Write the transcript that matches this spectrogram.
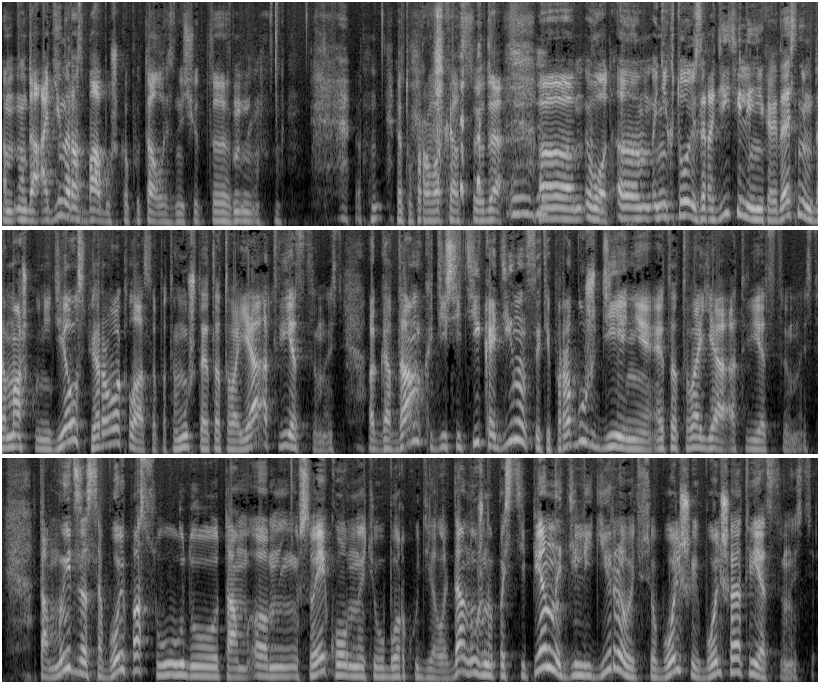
Эм, да, один раз бабушка пыталась, значит, эм, эту провокацию, да. Эм, вот. Эм, никто из родителей никогда с ним домашку не делал с первого класса, потому что это твоя ответственность. А годам к 10, к 11 пробуждение – это твоя ответственность. Там мыть за собой посуду, там эм, в своей комнате уборку делать. Да, нужно постепенно делегировать все больше и больше ответственности.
